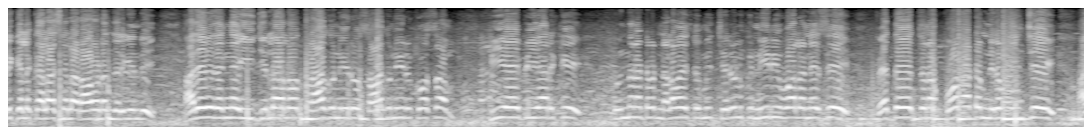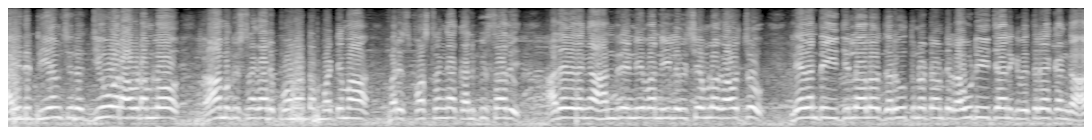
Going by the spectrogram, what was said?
మెడికల్ కళాశాల రావడం జరిగింది. అదేవిధంగా ఈ జిల్లాలో త్రాగునీరు సాగునీరు కోసం పిఐబిఆర్కి ఉన్నటువంటి నలభై తొమ్మిది చెరువులకు నీరు ఇవ్వాలనేసి పెద్ద ఎత్తున పోరాటం నిర్వహించి ఐదు టీఎంసీల జీవో రావడంలో రామకృష్ణ గారి పోరాట పట్టిమ మరి స్పష్టంగా కనిపిస్తుంది. అదేవిధంగా హంద్రీ నీవ నీళ్ళ విషయంలో కావచ్చు లేదంటే ఈ జిల్లాలో జరుగుతున్నటువంటి రౌడీజానికి వ్యతిరేకంగా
